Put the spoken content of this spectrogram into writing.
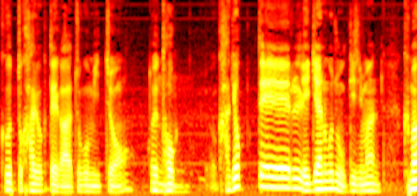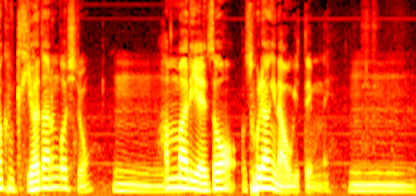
그것도 가격대가 조금 있죠. 음. 더 가격대를 얘기하는 건 좀 웃기지만 그만큼 귀하다는 것이죠. 음. 한 마리에서 소량이 나오기 때문에. 음.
